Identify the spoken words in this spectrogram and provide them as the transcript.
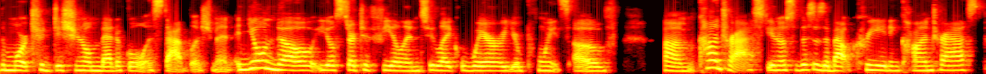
the more traditional medical establishment. And you'll know, you'll start to feel into like where are your points of um, contrast you know? So this is about creating contrast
